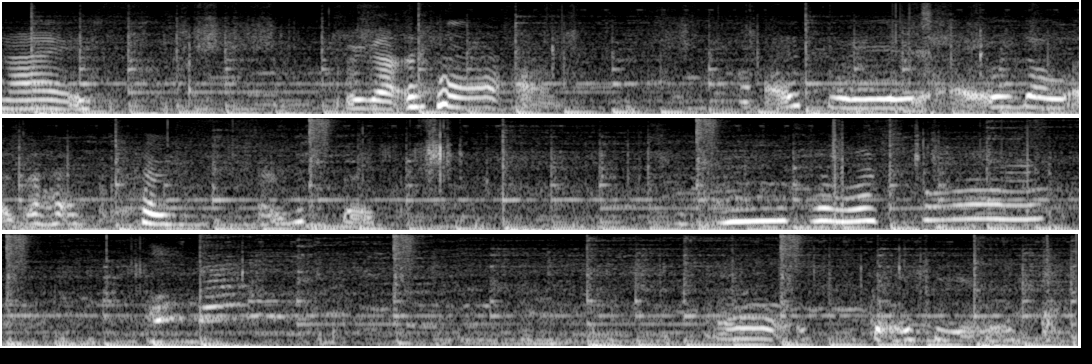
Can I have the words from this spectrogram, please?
Nice. We got that. I swear, I don't know what the heck. I'm, I'm just like, I need to look for. Oh, let's go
